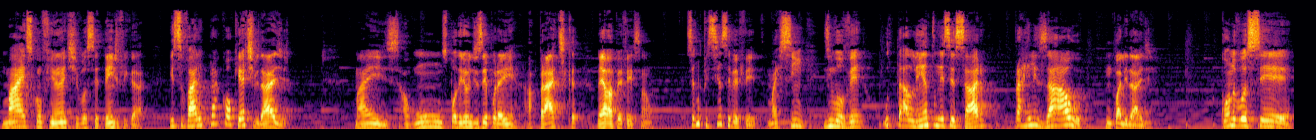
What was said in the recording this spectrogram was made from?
mais confiante você tende a ficar. Isso vale para qualquer atividade. Mas alguns poderiam dizer por aí, a prática leva à perfeição. Você não precisa ser perfeito, mas sim desenvolver o talento necessário para realizar algo com qualidade. Quando você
